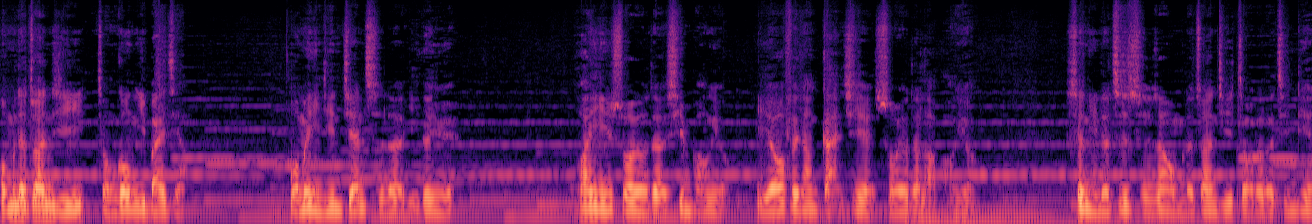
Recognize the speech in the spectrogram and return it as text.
我们的专辑总共一百讲，我们已经坚持了一个月。欢迎所有的新朋友，也要非常感谢所有的老朋友，是你的支持让我们的专辑走到了今天。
